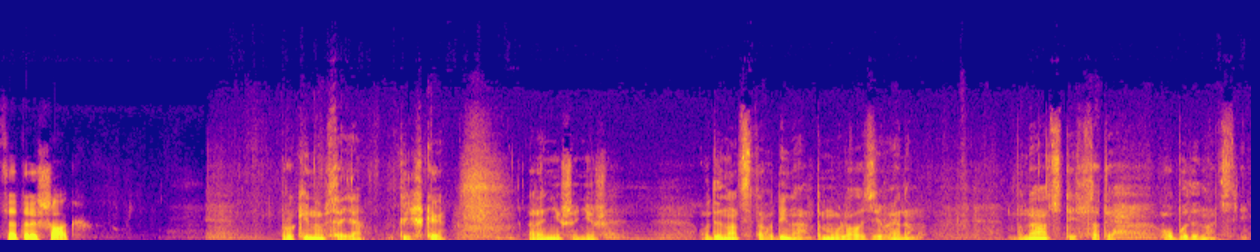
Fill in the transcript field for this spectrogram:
Це тришак. Прокинувся я трішки раніше, ніж 11 година, домовлялися з Євгеном. 12 встати об 11.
